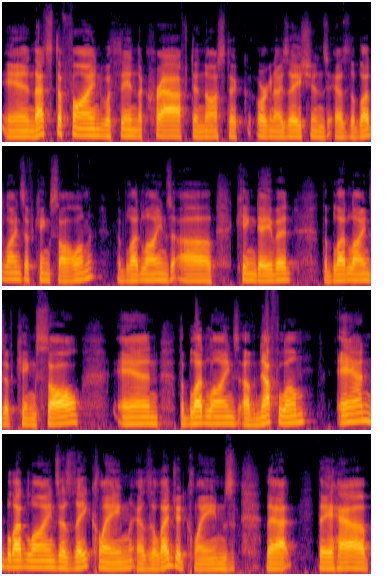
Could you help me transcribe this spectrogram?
And that's defined within the craft and Gnostic organizations as the bloodlines of King Solomon, the bloodlines of King David, the bloodlines of King Saul, and the bloodlines of Nephilim, and bloodlines as they claim, as alleged claims, that they have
